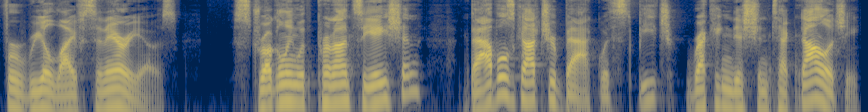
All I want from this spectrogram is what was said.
for real-life scenarios. Struggling with pronunciation? Babbel's got your back with speech recognition technology,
